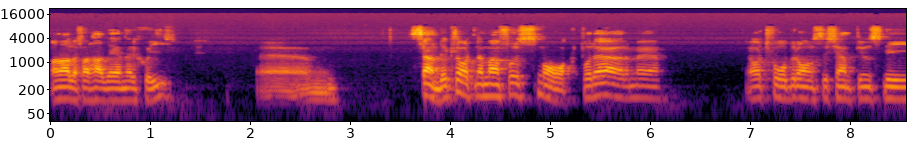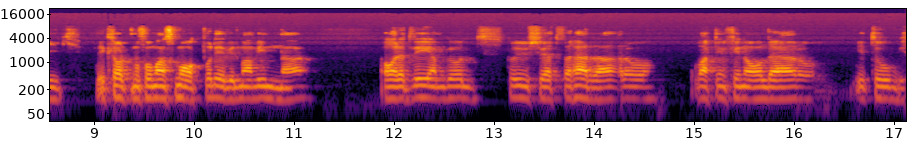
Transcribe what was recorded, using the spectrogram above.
man i alla fall hade energi. Eh, sen det är klart, när man får smak på det här med... Jag har två brons i Champions League. Det är klart, man får man smak på det vill man vinna. Jag har ett VM-guld på U21 för herrar och och varit i en final där och vi tog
